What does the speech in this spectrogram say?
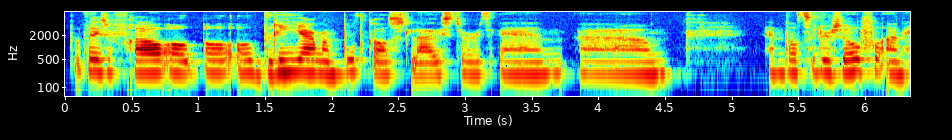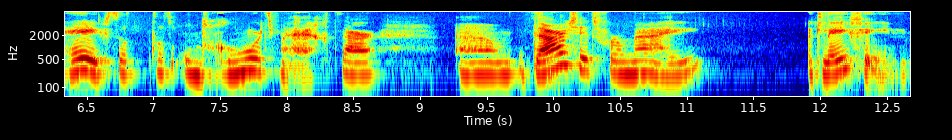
dat deze vrouw al, al, al drie jaar mijn podcast luistert en, ehm, en dat ze er zoveel aan heeft. Dat, dat ontroert me echt. Daar, ehm, daar zit voor mij het leven in.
